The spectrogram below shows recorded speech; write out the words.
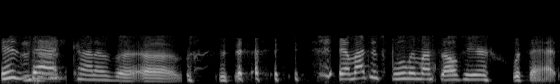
Is Mhm. that kind of a? Uh, am I just fooling myself here with that?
